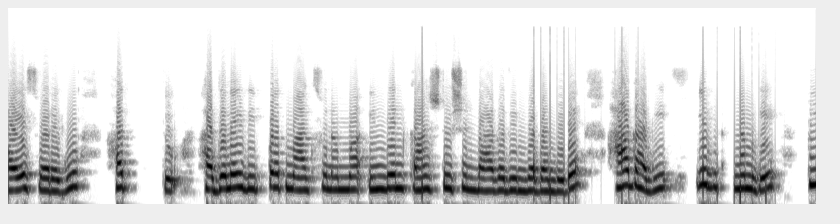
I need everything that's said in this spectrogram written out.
I S ವರೆಗೂ ಹತ್ತು, ಹದಿನೈದು ಇಪ್ಪತ್ ಮಾರ್ಕ್ಸ್ ನಮ್ಮ ಇಂಡಿಯನ್ ಕಾನ್ಸ್ಟಿಟ್ಯೂಷನ್ ಭಾಗದಿಂದ ಬಂದಿದೆ. ಹಾಗಾಗಿ ಇದು ನಮ್ಗೆ ಪಿ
